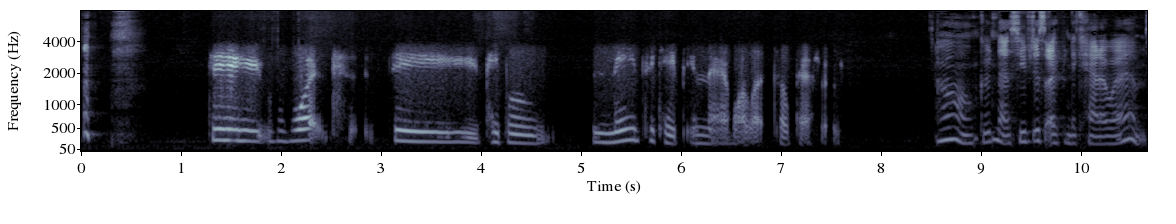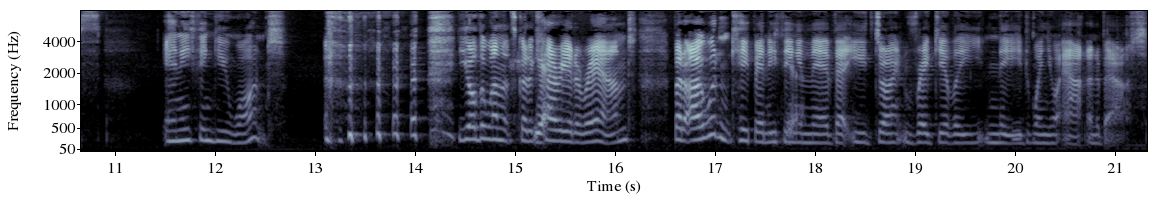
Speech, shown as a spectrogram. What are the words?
do what do people need to keep in their wallets or purses? Oh, goodness. You've just opened a can of worms. Anything you want. You're the one that's got to Yeah. carry it around. But I wouldn't keep anything in there that you don't regularly need when you're out and about.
